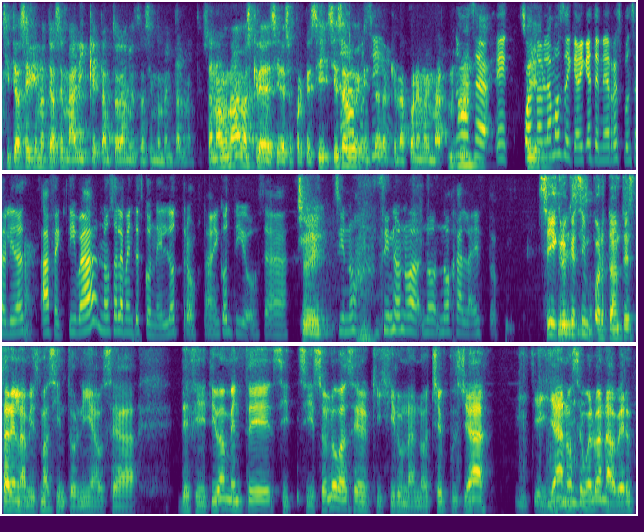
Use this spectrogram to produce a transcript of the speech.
si te hace bien o te hace mal y qué tanto daño está haciendo mentalmente. O sea, no, nada más quería decir eso, porque sí, sí es algo de pues gente a la que la pone muy mal. No, o sea, eh, cuando hablamos de que hay que tener responsabilidad afectiva, no solamente es con el otro, también contigo. O sea, si no, si no, no, no, jala esto. Sí, creo que es importante estar en la misma sintonía. O sea, definitivamente, si, si solo va a ser Kijiro una noche, pues ya, y, y, ya no se vuelvan a ver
